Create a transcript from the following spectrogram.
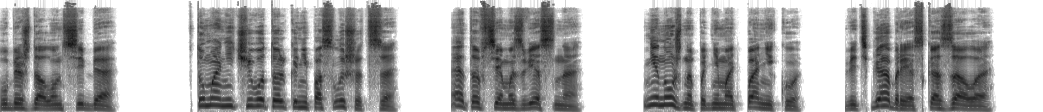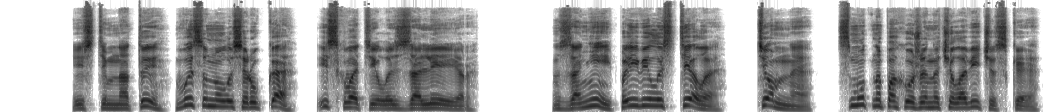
убеждал он себя. «В тумане чего только не послышится. Это всем известно. Не нужно поднимать панику, ведь Габрия сказала...» Из темноты высунулась рука и схватилась за леер. За ней появилось тело, темное, смутно похожее на человеческое,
